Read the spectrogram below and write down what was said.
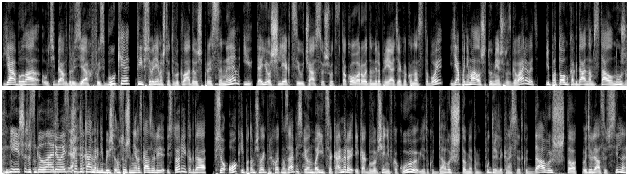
Я была у тебя в друзьях в Фейсбуке, ты все время что-то выкладываешь про SMM и даешь лекции, участвуешь вот в такого рода мероприятиях, как у нас с тобой. Я понимала, что ты умеешь разговаривать, и потом, когда нам стал нужен... Умеешь разговаривать. Ну, что ты камер не боишься? Ну, слушай, мне рассказывали истории, когда все ок, и потом человек приходит на запись, и он боится камеры, и как бы вообще ни в какую. Я такой, да вы что? Меня там пудрили, красили. Я такой, да вы что? Удивлялся очень сильно.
